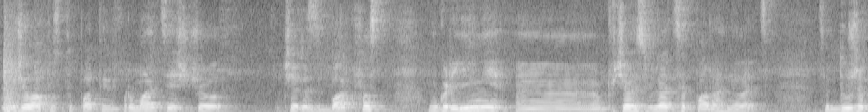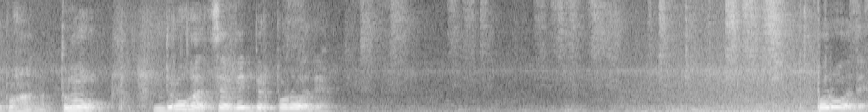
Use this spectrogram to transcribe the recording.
почала поступати інформація, що через бакфаст в Україні е, почав з'являтися парагнилець. Це дуже погано. Тому друга це вибір породи. Породи.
